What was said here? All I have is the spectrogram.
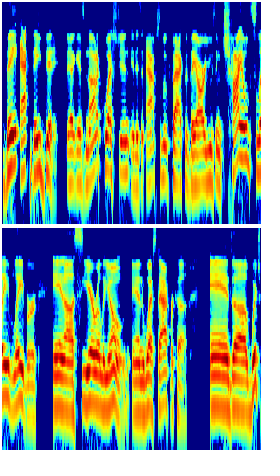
they act, they did it. Like, it's not a question. It is an absolute fact that they are using child slave labor in uh, Sierra Leone and West Africa, and uh, which,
